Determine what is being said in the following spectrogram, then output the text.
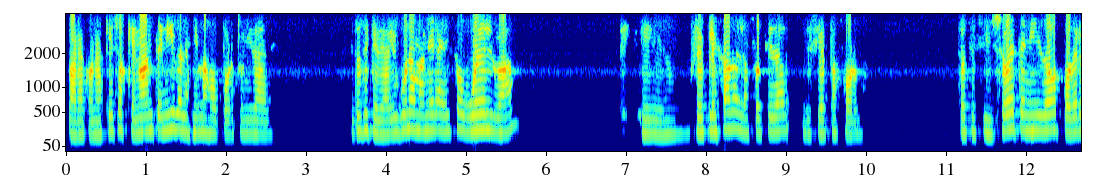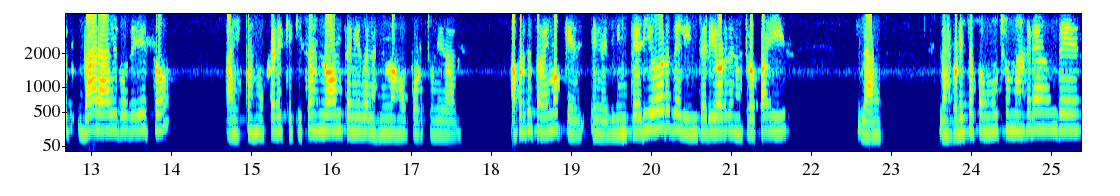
para con aquellos que no han tenido las mismas oportunidades. Entonces que de alguna manera eso vuelva eh, reflejado en la sociedad de cierta forma. Entonces si yo he tenido poder dar algo de eso a estas mujeres que quizás no han tenido las mismas oportunidades. Aparte sabemos que en el interior del interior de nuestro país las las brechas son mucho más grandes,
